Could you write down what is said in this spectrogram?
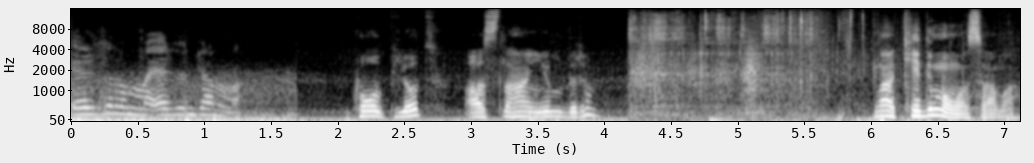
Erzurum mu Erzincan mı? Kol pilot Aslıhan Yıldırım. Ha kedi maması ama.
